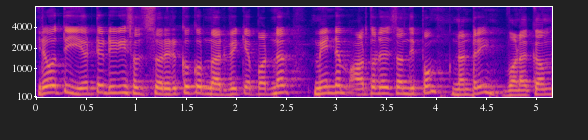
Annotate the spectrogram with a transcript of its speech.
இருபத்தி எட்டு டிகிரி செல்சியஸ் வரை இருக்கக்கூடும் அறிவிக்கப்பட்டனர். மீண்டும் அடுத்த சந்திப்போம். நன்றி வணக்கம்.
